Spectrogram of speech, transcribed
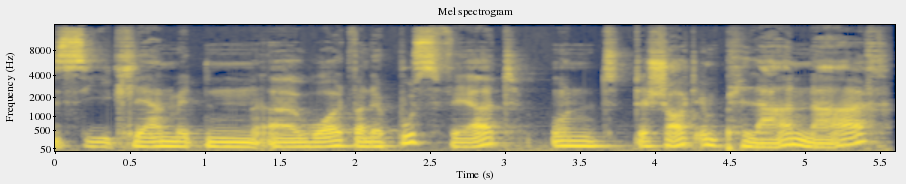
Sie klären mit dem äh, Walt, wann der Bus fährt und der schaut im Plan nach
